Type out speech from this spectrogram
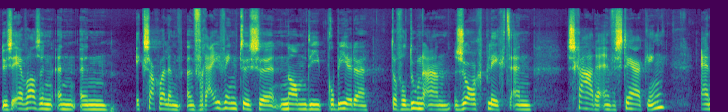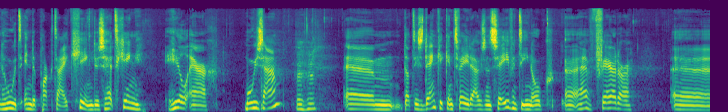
Dus er was een, een, een ik zag wel een, een wrijving tussen NAM die probeerde te voldoen aan zorgplicht en schade en versterking. En hoe het in de praktijk ging. Dus het ging heel erg moeizaam. Mm -hmm. um, dat is denk ik in 2017 ook uh, hè, verder uh,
